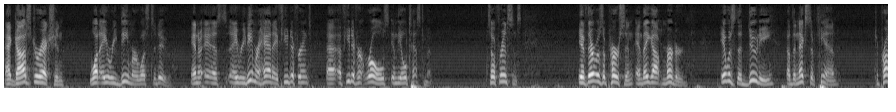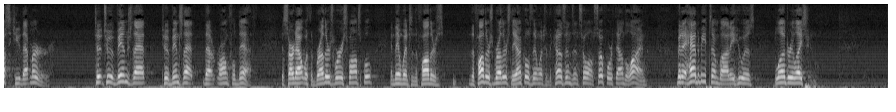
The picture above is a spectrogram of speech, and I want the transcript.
at God's direction what a redeemer was to do. And a redeemer had a few different uh, a few different roles in the Old Testament. So for instance, if there was a person and they got murdered, it was the duty of the next of kin to prosecute that murder, to, to avenge that to avenge that, that wrongful death. It started out with the brothers were responsible, and then went to the father's the father's brothers, the uncles, then went to the cousins, and so on and so forth down the line. But it had to be somebody who was blood relation.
